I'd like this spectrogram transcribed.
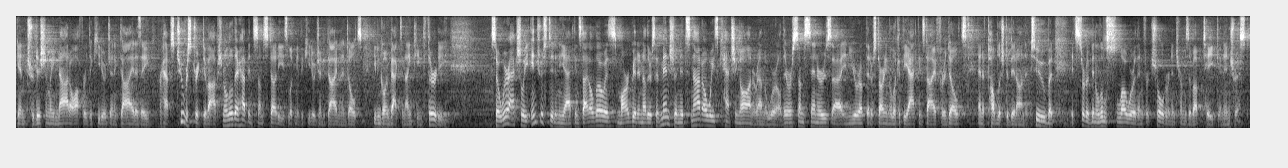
Again, traditionally not offered the ketogenic diet as a perhaps too restrictive option, although there have been some studies looking at the ketogenic diet in adults, even going back to 1930. So we're actually interested in the Atkins diet, although as Margaret and others have mentioned, it's not always catching on around the world. There are some centers uh, in Europe that are starting to look at the Atkins diet for adults and have published a bit on it too, but it's sort of been a little slower than for children in terms of uptake and interest.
